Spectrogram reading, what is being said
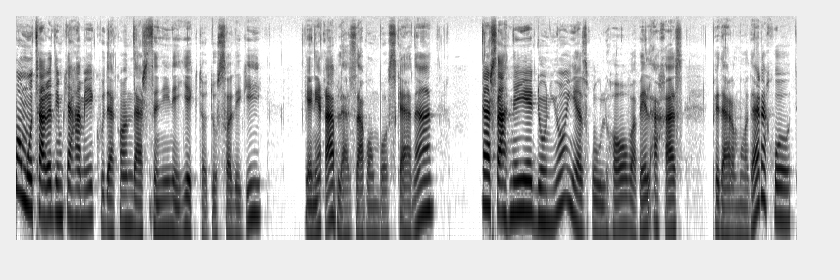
ما معتقدیم که همه کودکان در سنین یک تا دو سالگی یعنی قبل از زبان باز کردن در صحنه دنیایی از قولها و بالاخص پدر و مادر خود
